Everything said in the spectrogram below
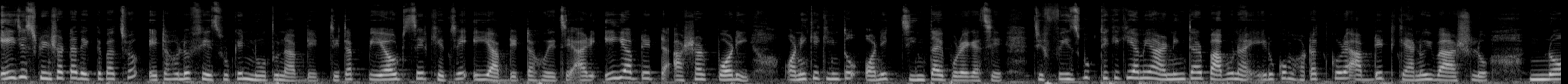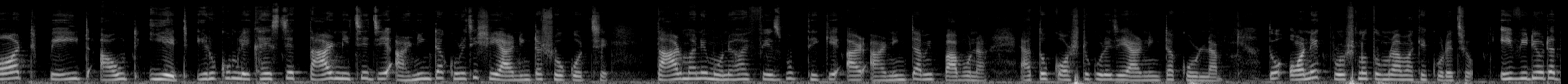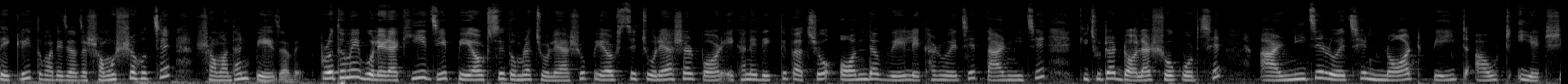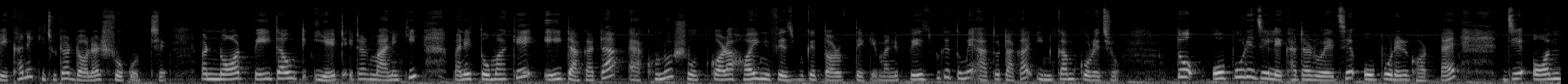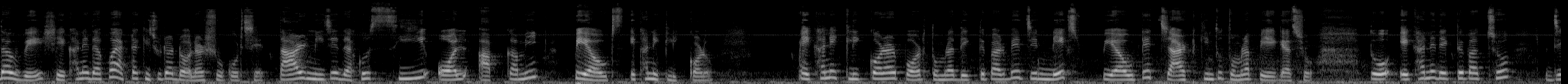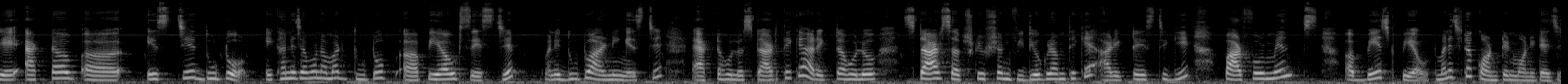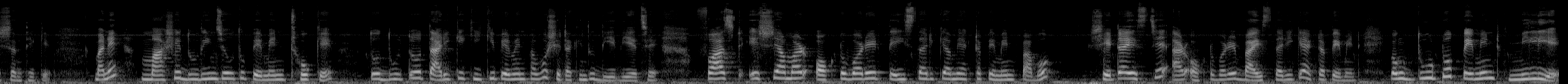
এই যে স্ক্রিনশটটা দেখতে পাচ্ছ, এটা হলো ফেসবুকের নতুন আপডেট যেটা পে আউটসের ক্ষেত্রে এই আপডেটটা হয়েছে। আর এই আপডেটটা আসার পরই অনেকে কিন্তু অনেক চিন্তায় পড়ে গেছে যে ফেসবুক থেকে কি আমি আর্নিংটা আর পাবো না? এরকম হঠাৎ করে আপডেট কেনই বা আসলো? নট পেইড আউট ইয়েট এরকম লেখা এসছে, তার নিচে যে আর্নিংটা করেছি, সেই আর্নিংটা শো করছে। তার মানে মনে হয় ফেসবুক থেকে আর আর্নিংটা আমি পাবো না। এত কষ্ট করে যে আর্নিংটা করলাম। তো অনেক প্রশ্ন তোমরা আমাকে করেছ। এই ভিডিওটা দেখলেই তোমাদের যা যা সমস্যা হচ্ছে সমাধান পেয়ে যাবে। প্রথমেই বলে রাখি যে পে আউটসে তোমরা চলে আসো। পে আউটসে চলে আসার পর এখানে দেখতে পাচ্ছ অন দ্য ওয়ে লেখা রয়েছে। তার নিচে কিছুটা ডলার শো করছে আর নিচে রয়েছে নট পেইড আউট ইয়েট সেখানে কিছুটা ডলার শো করছে। আর নট পেইড আউট ইয়েট এটার মানে কি? মানে তোমাকে এই টাকাটা এখনও শোধ করা হয়নি ফেসবুকের তরফ থেকে। মানে ফেসবুকে তুমি এত টাকা ইনকাম করেছ। তো ওপরে যে লেখাটা রয়েছে, ওপরের ঘরটায়, যে অন দ্য ওয়ে সেখানে দেখো একটা কিছুটা ডলার শো করছে। তার নিচে দেখো see all upcoming payouts এখানে ক্লিক করো। এখানে ক্লিক করার পর তোমরা দেখতে পারবে যে নেক্সট পে আউটের চার্ট কিন্তু তোমরা পেয়ে গেছো। তো এখানে দেখতে পাচ্ছ যে একটা এসছে দুটো। এখানে যেমন আমার দুটো পে আউটস এসছে মানে দুটো আর্নিং এসছে। একটা হলো স্টার থেকে, আরেকটা হলো স্টার সাবস্ক্রিপশন ভিডিওগ্রাম থেকে, আরেকটা এসছে গিয়ে পারফরমেন্স বেস্ট পে আউট মানে সেটা কন্টেন্ট মনিটাইজেশন থেকে। মানে মাসে দুদিন যেহেতু পেমেন্ট ঢোকে, তো দুটো তারিখে কি কি পেমেন্ট পাবো সেটা কিন্তু দিয়ে দিয়েছে। ফার্স্ট এসে আমার অক্টোবরের তেইশ তারিখে আমি একটা পেমেন্ট পাবো। সেটা এসছে আর অক্টোবরের বাইশ তারিখে একটা পেমেন্ট এবং দুটো পেমেন্ট মিলিয়ে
